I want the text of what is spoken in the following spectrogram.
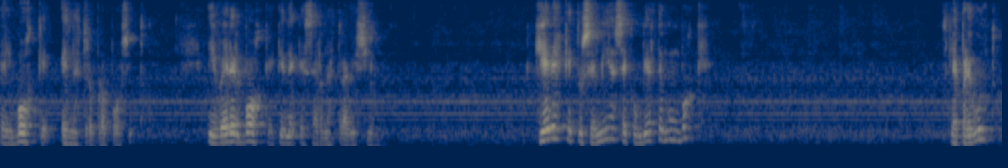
El bosque es nuestro propósito. Y ver el bosque tiene que ser nuestra visión. ¿Quieres que tu semilla se convierta en un bosque? Le pregunto,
